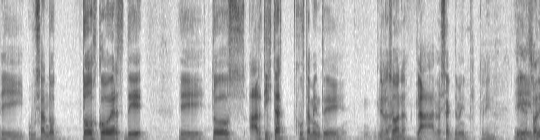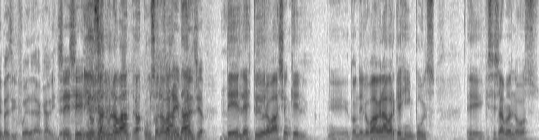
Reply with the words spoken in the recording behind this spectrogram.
eh, usando todos covers de eh, todos artistas justamente de, De la zona. Claro, exactamente. Qué lindo. Eh, Sony parece que fuera de acá, ¿viste? Sí, sí. y usan una banda, usa una de banda influencia. del estudio de grabación que él, eh, donde lo va a grabar, que es Impulse, eh, que se llaman los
